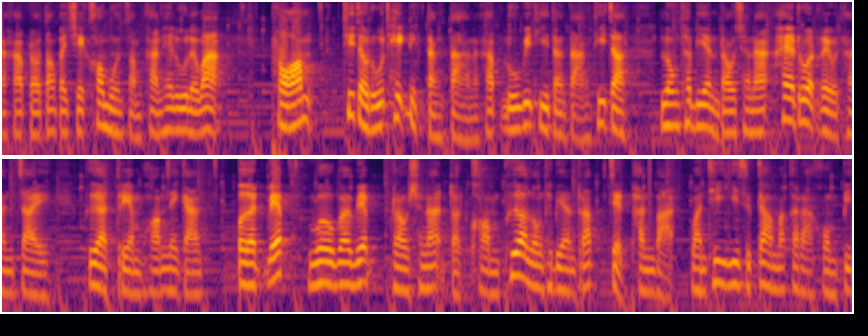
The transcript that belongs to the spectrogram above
นะครับ เราต้องไปเช็คข้อมูลสำคัญให้รู้เลยว่า พร้อมที่จะรู้เทคนิคต่างๆนะครับ รู้วิธีต่างๆ ที่จะลงทะเบียนเราชนะให้รวดเร็วทันใจ เพื่อเตรียมพร้อมในการเปิดเว็บ www เราชนะ .com เพื่อลงทะเบียนรับ 7,000 บาท วันที่ 29 มกราคม ปี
